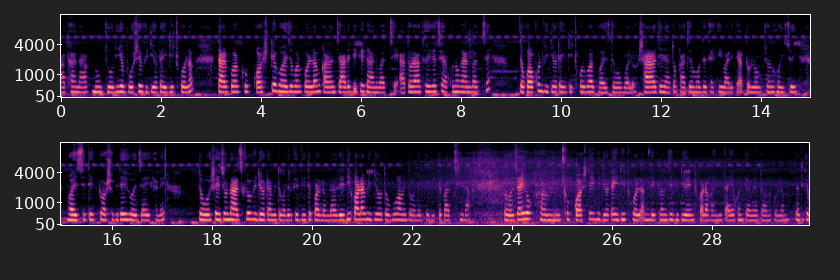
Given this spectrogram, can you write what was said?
মাথা, নাক, মুখ জড়িয়ে বসে ভিডিওটা এডিট করলাম। তারপর খুব কষ্টে ভয় জবর করলাম, কারণ চারিদিকে গান বাজছে। এত রাত হয়ে গেছে এখনও গান বাজছে। তো কখন ভিডিওটা এডিট করব আর ভয়েস দেবো বলো? সারাদিন এত কাজের মধ্যে থাকি, বাড়িতে এত লোকজন হইচই ভয়েস দিতে একটু অসুবিধাই হয়ে যায় এখানে। তো সেই জন্য আজকেও ভিডিওটা আমি তোমাদেরকে দিতে পারলাম না। রেডি করা ভিডিও তবুও আমি তোমাদেরকে দিতে পারছি না। তো যাই হোক খুব কষ্টেই ভিডিওটা এডিট করলাম, দেখলাম যে ভিডিও এন্ড করা হয়নি, তাই এখন ক্যামেরাটা অন করলাম। ওদিকে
